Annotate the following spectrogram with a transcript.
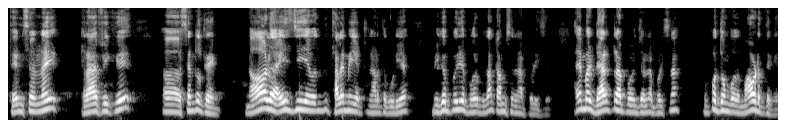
தென் சென்னை டிராஃபிக்கு சென்ட்ரல் கிரைம் நாலு ஐஜியை வந்து தலைமையேற்று நடத்தக்கூடிய மிகப்பெரிய பொறுப்பு தான் கமிஷனர் ஆஃப் போலீஸ் அதே மாதிரி டைரக்டர் ஆஃப் போலீஸ் ஜெனரல் போலீஸ்னால் முப்பத்தொம்போது மாவட்டத்துக்கு.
